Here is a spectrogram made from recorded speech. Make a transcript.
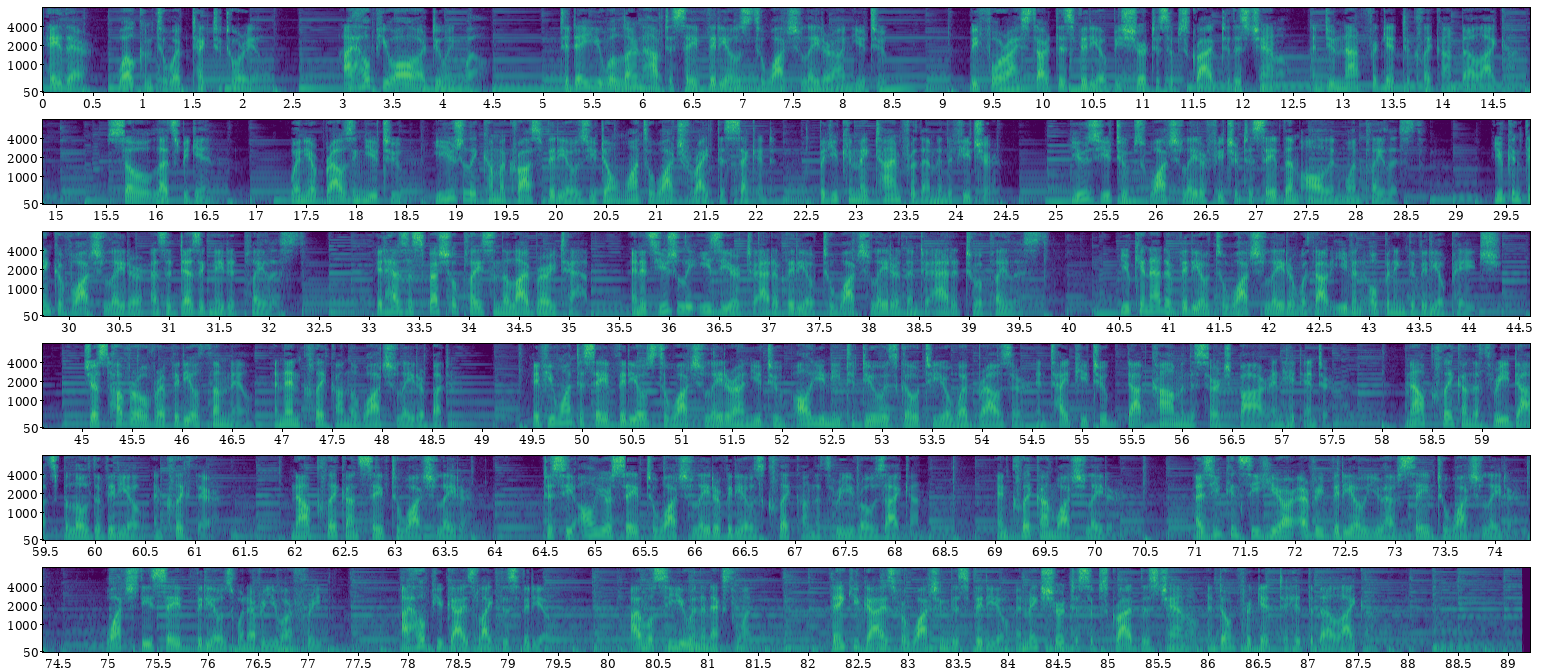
Hey there, welcome to Web Tech Tutorial. I hope you all are doing well. Today you will learn how to save videos to watch later on YouTube. Before I start this video be sure to subscribe to this channel and do not forget to click on bell icon. So let's begin. When you're browsing YouTube, you usually come across videos you don't want to watch right this second, but you can make time for them in the future. Use YouTube's Watch Later feature to save them all in one playlist. You can think of Watch Later as a designated playlist. It has a special place in the Library tab, and it's usually easier to add a video to watch later than to add it to a playlist. You can add a video to watch later without even opening the video page. Just hover over a video thumbnail and then click on the Watch Later button. If you want to save videos to watch later on YouTube, all you need to do is go to your web browser and type youtube.com in the search bar and hit enter. Now click on the three dots below the video and click there. Now click on Save to watch later. To see all your Save to watch later videos click on the three rows icon. And click on Watch Later. As you can see here are every video you have saved to watch later. Watch these saved videos whenever you are free. I hope you guys like this video. I will see you in the next one. Thank you guys for watching this video and make sure to subscribe this channel and don't forget to hit the bell icon.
